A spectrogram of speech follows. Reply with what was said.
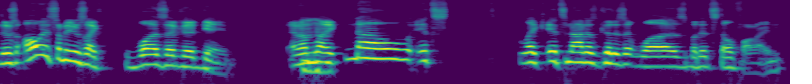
There's always somebody who's like was a good game. And I'm Mhm. like, "No, it's like it's not as good as it was, but it's still fine."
